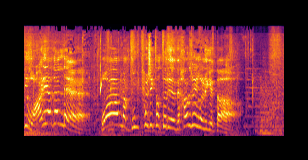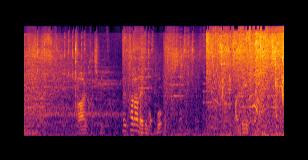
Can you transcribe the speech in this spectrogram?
니 와리야 간대! 와막 궁표식 터트리는데 하루 종일 걸리겠다. 아 같이 헬타라 레드 먹고. 안되겠다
